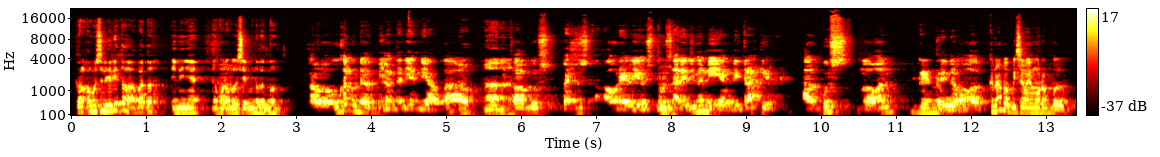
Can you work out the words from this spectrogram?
Kalau kamu sendiri tuh apa tuh ininya memorable scene menurutmu? Kalau aku kan udah bilang tadi yang di awal Oh, ah. itu Albus versus Aurelius. Terus ada juga nih yang di terakhir Albus melawan Grindelwald. Kenapa bisa memorable?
